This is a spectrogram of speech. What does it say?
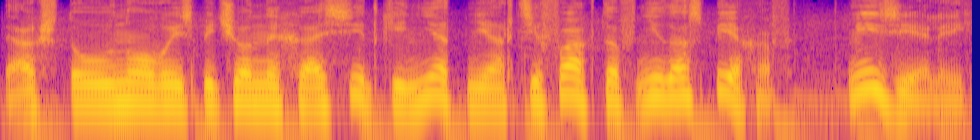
Так что у новоиспеченной хаоситки нет ни артефактов, ни доспехов, ни зелий.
